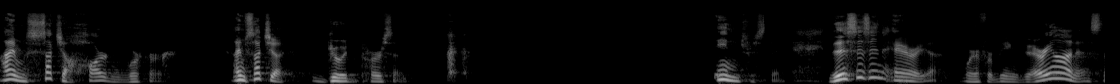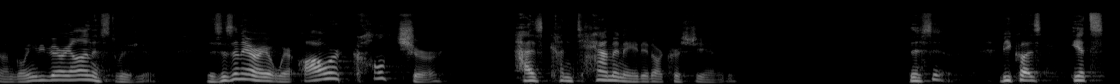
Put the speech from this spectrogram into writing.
I'm such a hard worker. I'm such a good person. Interesting. This is an area where, we're being very honest, and I'm going to be very honest with you, this is an area where our culture has contaminated our Christianity. this is because it's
